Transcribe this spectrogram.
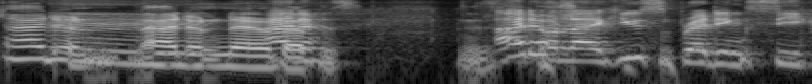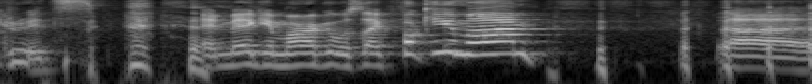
I don't I don't know about don't- this. this- I don't like you spreading secrets. And Meghan Markle was like, "Fuck you, mom." Uh,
